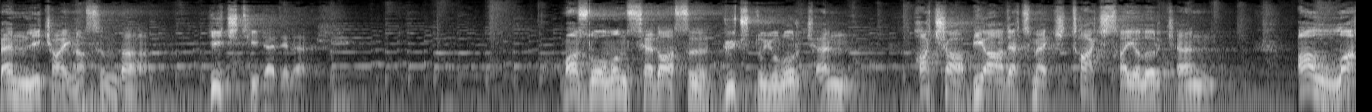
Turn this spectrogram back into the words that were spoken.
Benlik aynasında hiçti dediler. Mazlumun sedası güç duyulurken, haça biat etmek taç sayılırken, Allah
